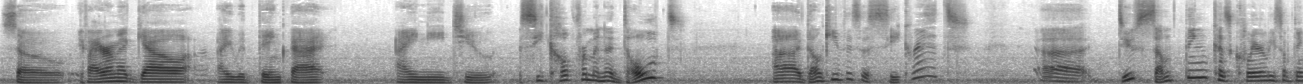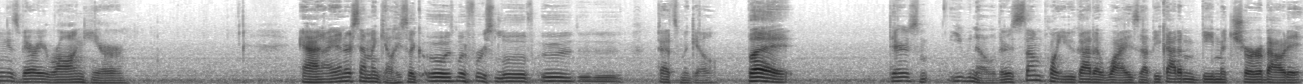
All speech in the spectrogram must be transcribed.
So if I were Miguel, I would think that I need to seek help from an adult. Uh, don't keep this a secret. Uh, do something, because clearly something is very wrong here. And I understand Miguel. He's like, oh, it's my first love. Uh, uh, uh. That's Miguel. But there's, you know, there's some point you gotta wise up. You gotta be mature about it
